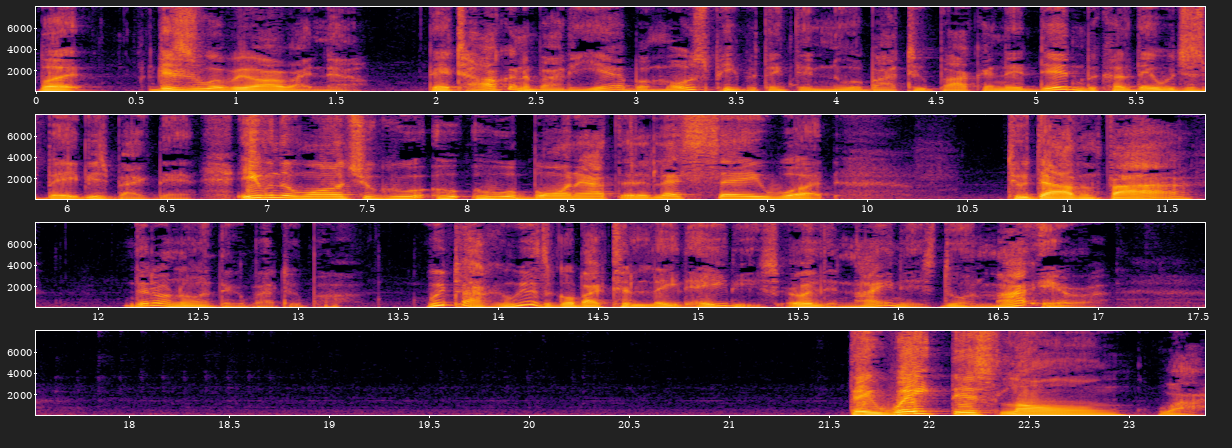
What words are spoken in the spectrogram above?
But this is where we are right now. They're talking about it, yeah, but most people think they knew about Tupac, and they didn't because they were just babies back then. Even the ones who grew, who, who were born after that, let's say what, 2005, they don't know anything about Tupac. We're talking, we have to go back to the late 80s, early 90s, during my era. They wait this long. Why?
